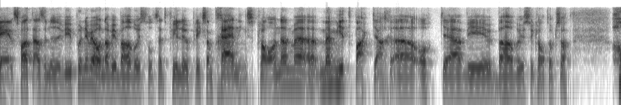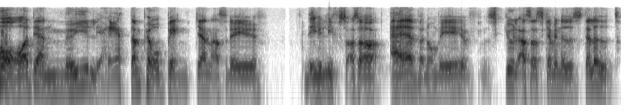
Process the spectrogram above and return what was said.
Dels för att alltså, nu är vi på nivån där vi behöver i stort sett fylla upp liksom, träningsplanen med, med mittbackar eh, och eh, vi behöver ju såklart också ha den möjligheten på bänken. Alltså det är ju, det är ju livs... Alltså även om vi skulle... Alltså ska vi nu ställa ut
